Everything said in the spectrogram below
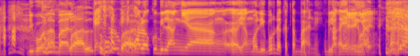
Dibola balik. Tumbal, Kayaknya kalau, tumbal. ini kalau aku bilang yang eh, yang mau libur udah ketebak nih. Bilang aja Yang lain. Iya.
